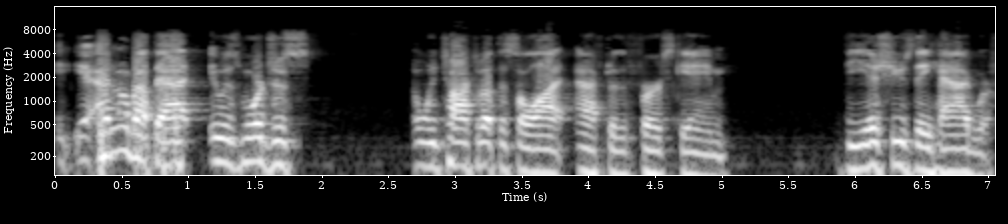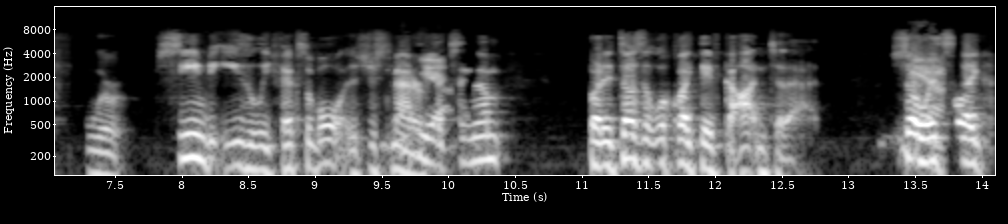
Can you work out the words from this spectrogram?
yeah, I don't know about that. It was more just we talked about this a lot after the first game. The issues they had were were seemed easily fixable. It's just a matter of yeah. fixing them, but it doesn't look like they've gotten to that. So yeah. it's like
